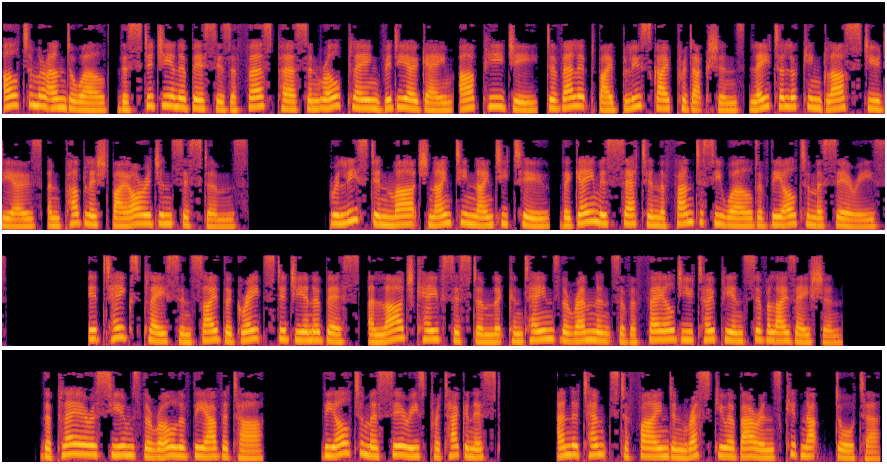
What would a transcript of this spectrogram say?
Ultima Underworld, The Stygian Abyss is a first-person role-playing video game RPG developed by Blue Sky Productions later Looking Glass Studios and published by Origin Systems. Released in March 1992, the game is set in the fantasy world of the Ultima series. It takes place inside the Great Stygian Abyss, a large cave system that contains the remnants of a failed utopian civilization. The player assumes the role of the Avatar, the Ultima series protagonist and attempts to find and rescue a baron's kidnapped daughter.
